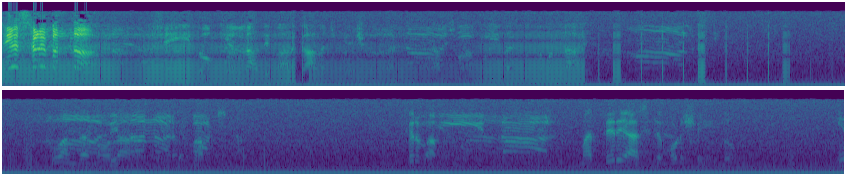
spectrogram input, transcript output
جس بندہ شہید ہو کے اللہ دی بارگاہ وچ پیش تیرے مڑ شہید ہو یہ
